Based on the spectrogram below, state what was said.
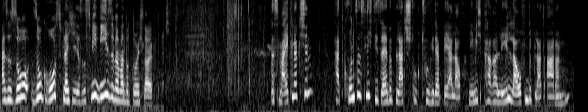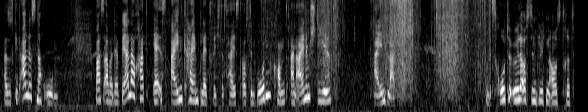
Also so, so großflächig ist es, wie Wiese, wenn man dort durchläuft. Das Maiglöckchen hat grundsätzlich dieselbe Blattstruktur wie der Bärlauch, nämlich parallel laufende Blattadern. Mhm. Also es geht alles nach oben. Was aber der Bärlauch hat, er ist einkeimblättrig. Das heißt, aus dem Boden kommt an einem Stiel ein Blatt und das rote Öl aus den Blüten austritt.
